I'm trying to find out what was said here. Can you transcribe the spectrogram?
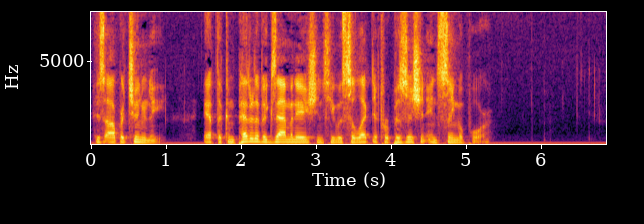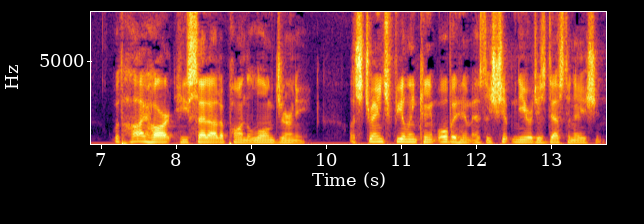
his opportunity, after competitive examinations, he was selected for position in Singapore. With high heart, he set out upon the long journey. A strange feeling came over him as the ship neared his destination.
